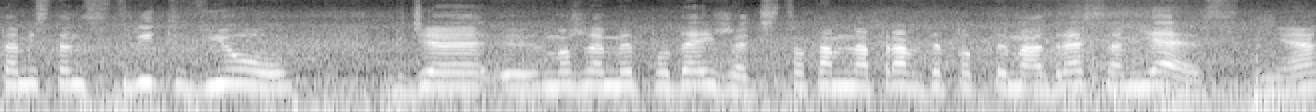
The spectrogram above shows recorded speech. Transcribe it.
Tam jest ten Street View, gdzie y, możemy podejrzeć, co tam naprawdę pod tym adresem jest, nie?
